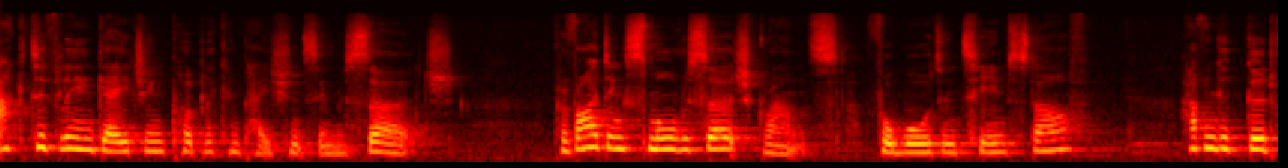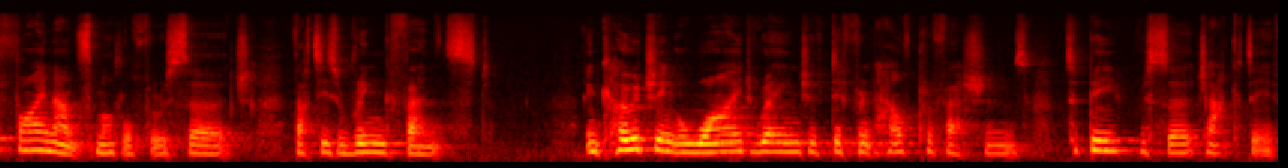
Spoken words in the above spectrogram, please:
Actively engaging public and patients in research providing small research grants for ward and team staff, having a good finance model for research that is ring-fenced, encouraging a wide range of different health professions to be research active.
